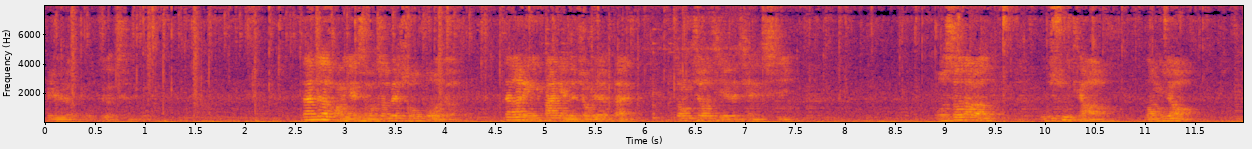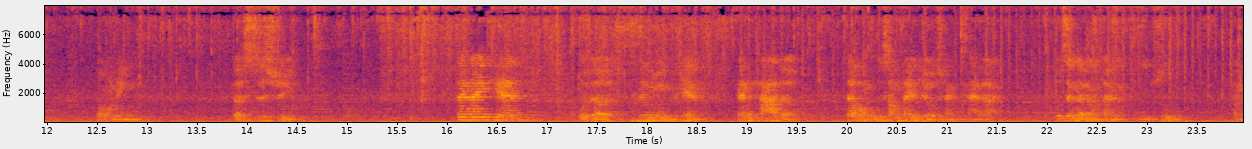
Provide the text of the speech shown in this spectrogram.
给予了我这个承诺。但这个谎言什么时候被说破的？在二零一八年的九月份，中秋节的前夕。我收到了无数条网友、网民的私讯，在那一天，我的私密影片跟他的在网络上被流传开来，我整个人很无助，很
